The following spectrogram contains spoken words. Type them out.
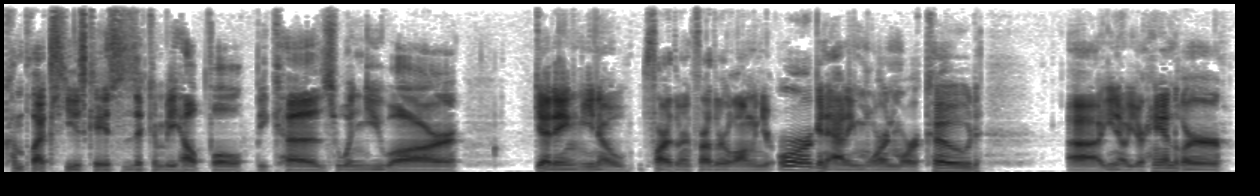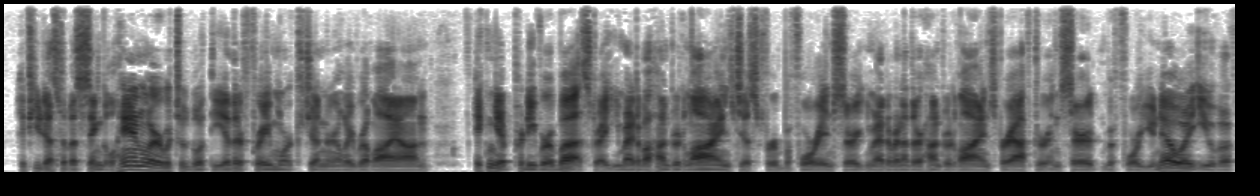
complex use cases, it can be helpful because when you are getting, you know, farther and farther along in your org and adding more and more code, uh, you know, your handler if you just have a single handler, which is what the other frameworks generally rely on, it can get pretty robust, right? You might have 100 lines just for before insert. You might have another 100 lines for after insert. Before you know it, you have a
